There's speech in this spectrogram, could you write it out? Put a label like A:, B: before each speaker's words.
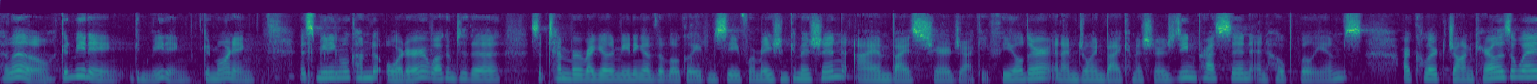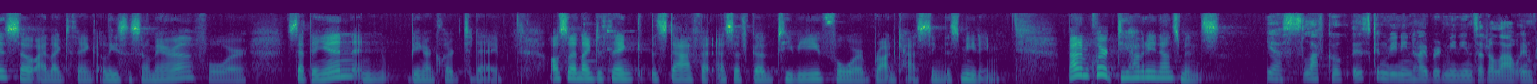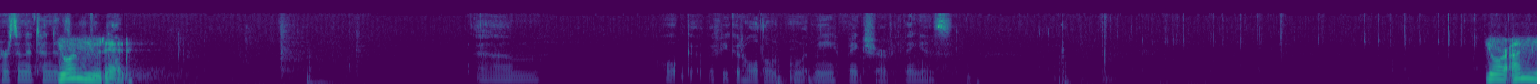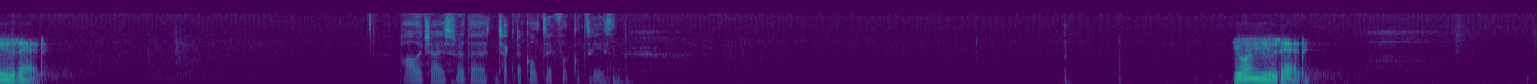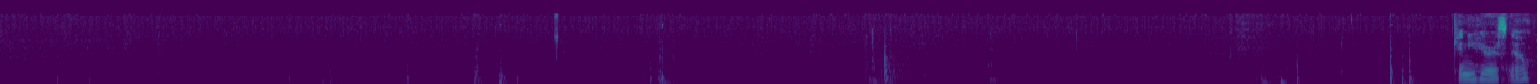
A: hello. Good meeting. Good meeting. Good morning. This meeting will come to order. Welcome to the September regular meeting of the Local Agency Formation Commission. I am Vice Chair Jackie Fielder, and I'm joined by Commissioners Dean Preston and Hope Williams. Our clerk John Carroll is away, so I'd like to thank Alisa Somera for stepping in and being our clerk today. Also, I'd like to thank the staff at SFGov TV for broadcasting this meeting. Madam Clerk, do you have any announcements?
B: Yes, LAFCO is convening hybrid meetings that allow in-person attendance.
C: You're muted.
B: Um, if you could hold on, let me make sure everything is.
C: You're unmuted.
B: Apologize for the technical difficulties.
C: You're muted.
B: Can you hear us now?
